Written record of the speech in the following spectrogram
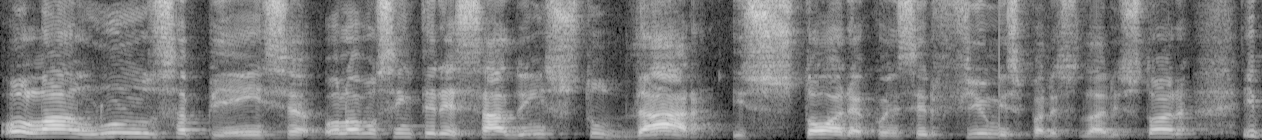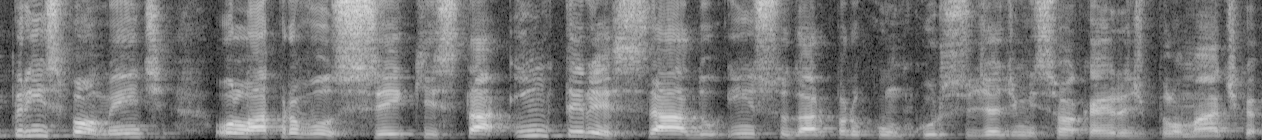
Olá, aluno do Sapiência! Olá, você interessado em estudar história, conhecer filmes para estudar história e principalmente, olá para você que está interessado em estudar para o concurso de admissão à carreira diplomática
